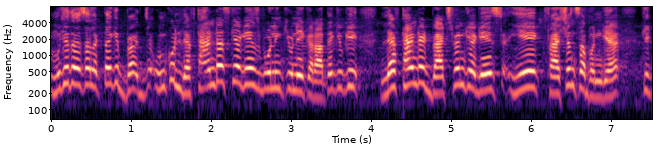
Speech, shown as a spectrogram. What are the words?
मुझे तो ऐसा लगता है कि उनको लेफ़्ट हैंडर्स के अगेंस्ट बॉलिंग क्यों नहीं कराते? क्योंकि लेफ़्ट हैंडेड बैट्समैन के अगेंस्ट ये एक फ़ैशन सा बन गया है कि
